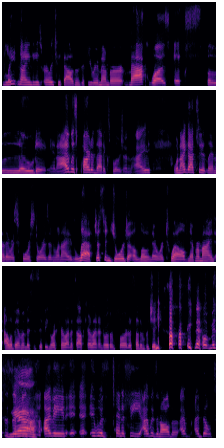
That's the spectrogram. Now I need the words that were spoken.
late '90s, early 2000s. If you remember, Mac was exploding, and I was part of that explosion. I when I got to Atlanta, there was four stores, and when I left, just in Georgia alone, there were twelve. Never mind Alabama, Mississippi, North Carolina, South Carolina, Northern Florida, Southern Virginia, you know, Mississippi. Yeah. I mean, it, it, it, was Tennessee. I was in all the. I, I built.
